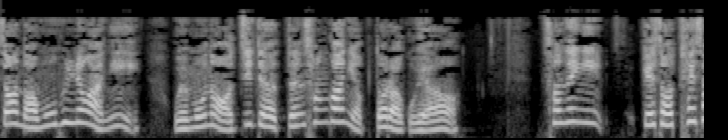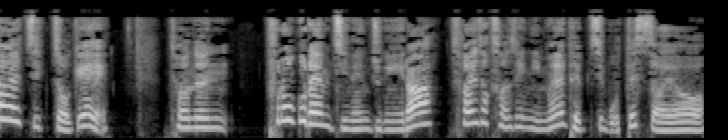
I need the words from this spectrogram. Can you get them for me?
서 너무 훌륭하니 외모는 어찌되었든 상관이 없더라고요. 선생님께서 퇴사할 직적에 저는 프로그램 진행 중이라 서희석 선생님을 뵙지 못했어요.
